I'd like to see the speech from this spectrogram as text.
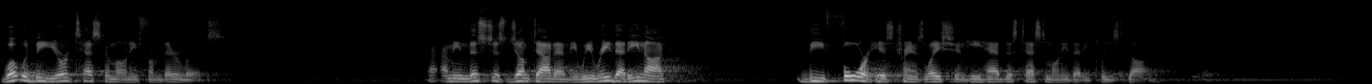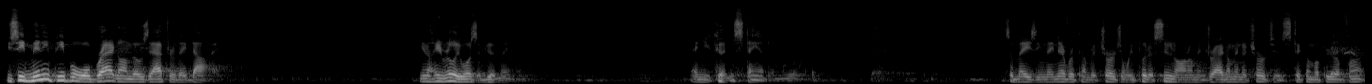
what would be your testimony from their lips? I mean, this just jumped out at me. We read that Enoch before his translation, he had this testimony that he pleased God. You see, many people will brag on those after they die. You know, he really was a good man. And you couldn't stand them, really. It's amazing. They never come to church, and we put a suit on them and drag them into church and stick them up here up front.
